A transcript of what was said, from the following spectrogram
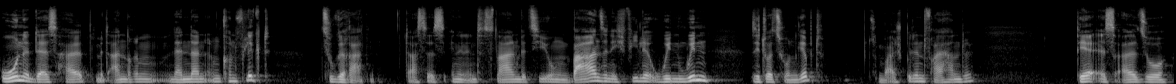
ohne deshalb mit anderen Ländern in Konflikt zu geraten. Dass es in den internationalen Beziehungen wahnsinnig viele Win-Win-Situationen gibt, zum Beispiel den Freihandel, der es also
